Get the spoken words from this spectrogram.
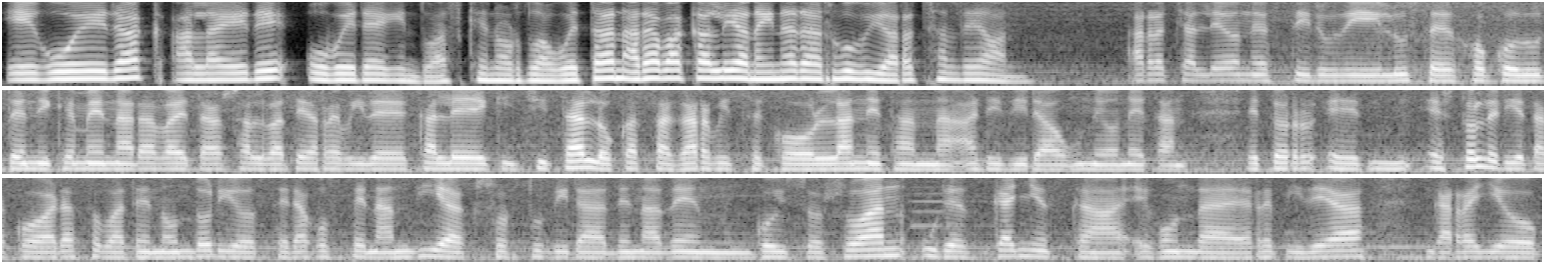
Egoerak hala ere hobera egin du. Azken ordu hauetan araba kalean ainara rubio arratsaldean Arratxaldeon ez dirudi luze joko dutenik hemen araba eta salbate errebide kaleek itxita lokatza garbitzeko lanetan ari dira une honetan. Etor, estolerietako arazo baten ondorio zeragozpen handiak sortu dira dena den goiz osoan, urez gainezka egonda errepidea, garraio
